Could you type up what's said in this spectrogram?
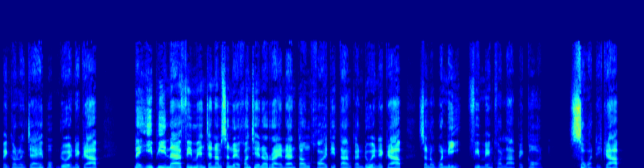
เป็นกำลังใจให้ผมด้วยนะครับ ใน EP หน้าฟิเมนจะนำเสนอคอนเทนต์อะไรนั้นต้องขอให้ติดตามกันด้วยนะครับสำหรับวันนี้ฟิเมนขอลาไปก่อน สวัสดีครับ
